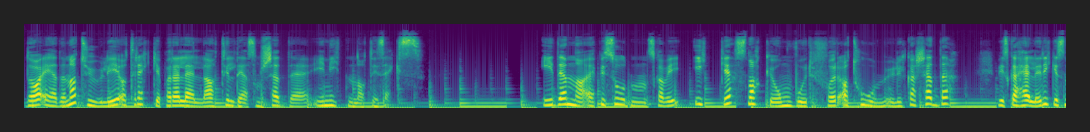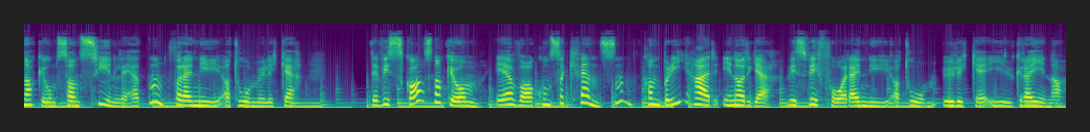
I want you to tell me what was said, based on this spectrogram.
Da er det naturlig å trekke paralleller til det som skjedde i 1986. I denne episoden skal vi ikke snakke om hvorfor atomulykka skjedde. Vi skal heller ikke snakke om sannsynligheten for ei ny atomulykke. Det vi skal snakke om, er hva konsekvensen kan bli her i Norge hvis vi får ei ny atomulykke i Ukraina.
